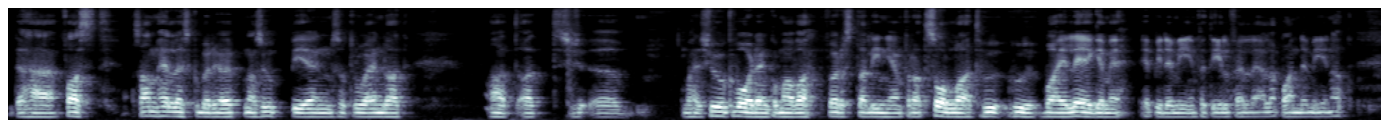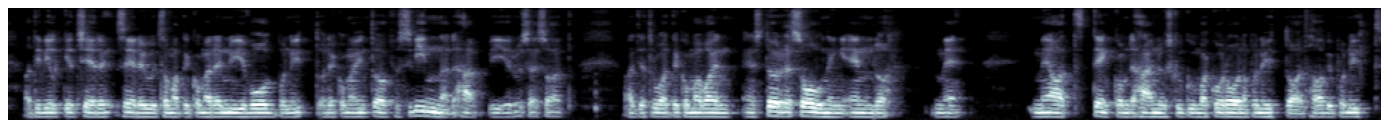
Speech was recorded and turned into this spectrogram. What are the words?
det här fast samhället skulle börja öppnas upp igen så tror jag ändå att, att, att uh, vad sjukvården kommer att vara första linjen för att sålla att hur, hur, vad är läget med epidemin för tillfället eller pandemin? Att, att i vilket skede ser det ut som att det kommer en ny våg på nytt och det kommer inte att försvinna det här viruset. Så att, att jag tror att det kommer att vara en, en större sållning ändå med, med att tänk om det här nu skulle kunna vara corona på nytt och att har vi på nytt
